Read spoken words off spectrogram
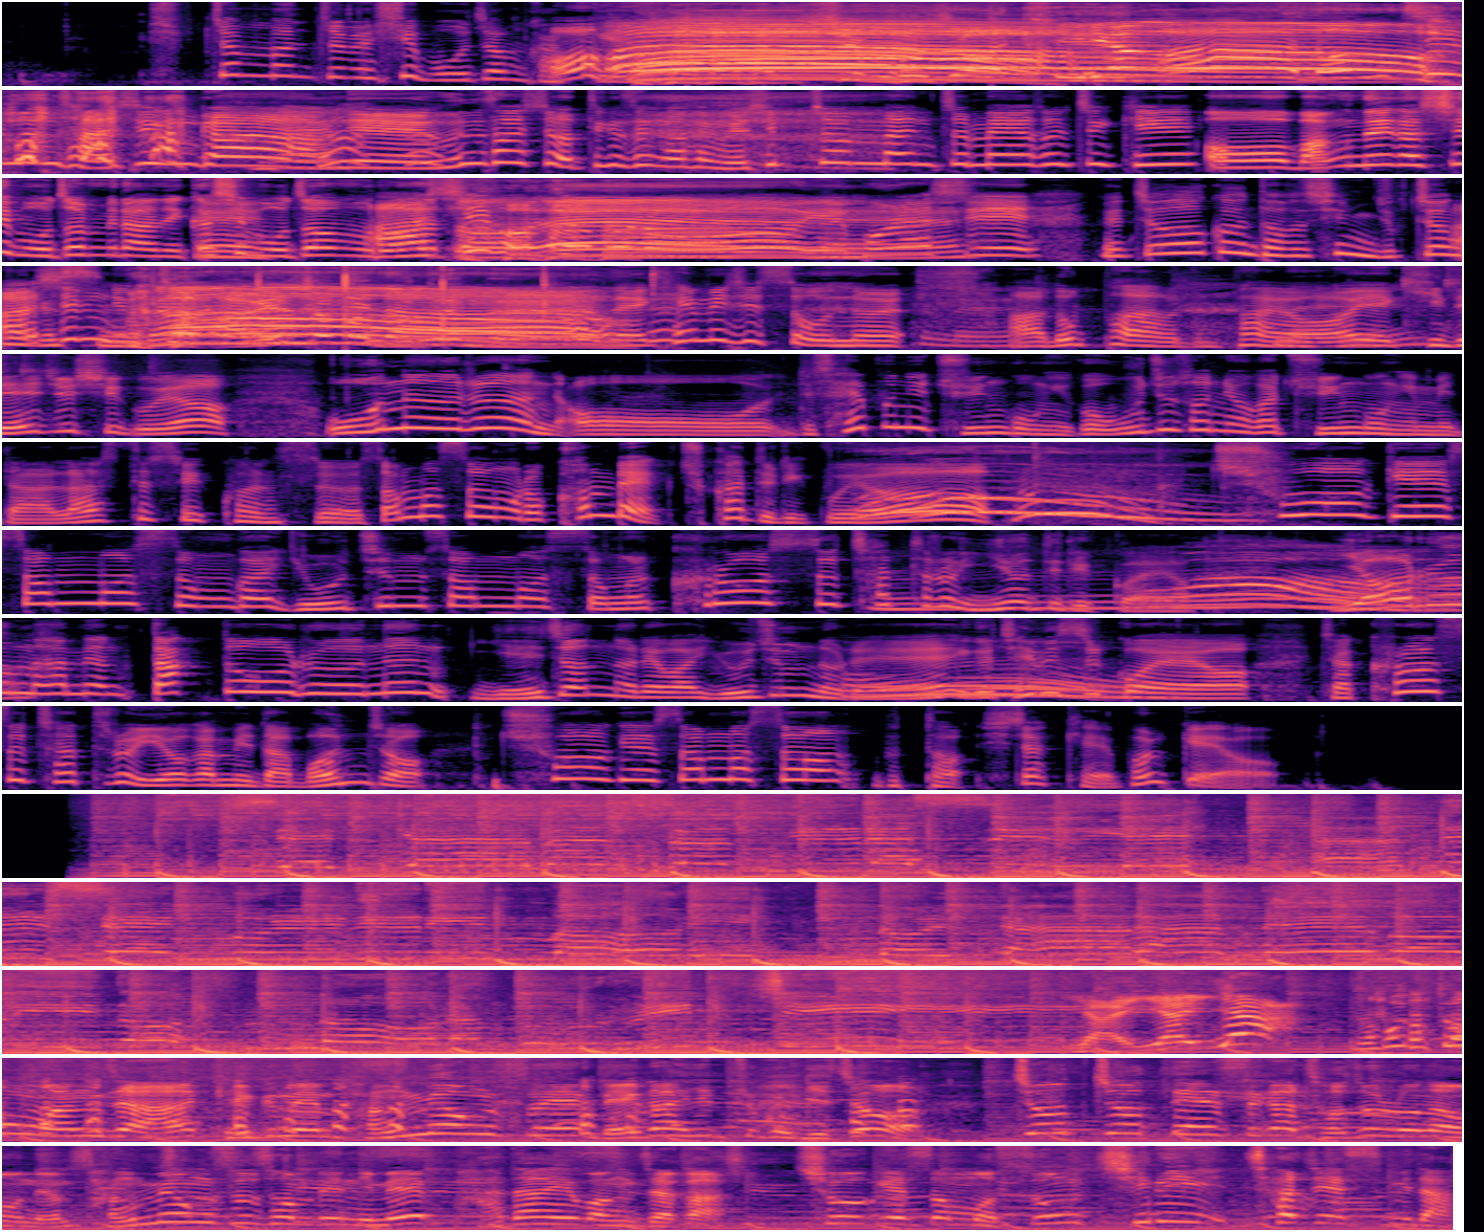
10점 만점에 15점 갈게요. 어허! 아, 15점. 귀여워. 아, 넘치는 자신감. 예, 은서 씨 어떻게 생각하면 10점 만점에 솔직히 어 막내가 15점이라니까 네. 15점으로 아, 하죠 15점으로. 네, 예, 네. 보나 씨. 조금 더 16점 아, 가겠습니다. 16점. 아, 일점을 못했네. 네, 케미 지수 오늘 네. 아, 높아요, 높아요. 네. 예, 기대해 주시고요. 오늘은 어, 이제 세 분이 주인공이고 우주소녀가 주인공입니다. Last Sequence summer song으로 컴백 축하드리고요. 추억의 summer song과 요즘 summer song을 cross 차트로 이어드릴 거예요. 와. 여름 하면 딱 떠오르는 예전 노래와 요즘 노래 오. 이거 재밌을 거예요. 자 cross 차트로 이어갑니다. 먼저 추억의 summer song부터 시작해 볼게요. 야야야! 호통 왕자 개그맨 박명수의 메가 히트곡이죠. 쪼쪼 댄스가 저절로 나오는 박명수 선배님의 바다의 왕자가 추억의 썸머송 7위 차지했습니다.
